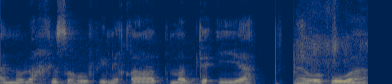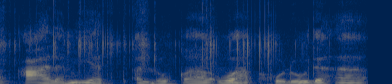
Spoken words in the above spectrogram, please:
أن نلخصه في نقاط مبدئية وهو عالمية اللغة وخلودها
